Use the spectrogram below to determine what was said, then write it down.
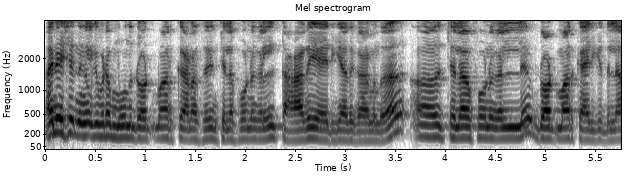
അതിനുശേഷം നിങ്ങൾക്ക് ഇവിടെ മൂന്ന് ഡോട്ട് മാർക്ക് കാണാൻ സാധിക്കും. ചില ഫോണുകളിൽ താഴെയായിരിക്കും അത് കാണുന്നത്. ചില ഫോണുകളിൽ ഡോട്ട് മാർക്ക് ആയിരിക്കത്തില്ല.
